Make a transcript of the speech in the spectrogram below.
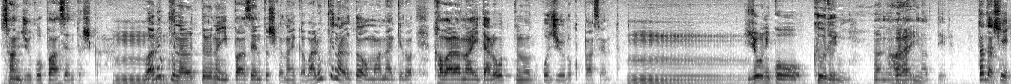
35%しかない、悪くなるというのは2%しかないから、悪くなるとは思わないけど、変わらないだろうっていうのは56%。非常にこうクールにあのご覧になっている。はいただし、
